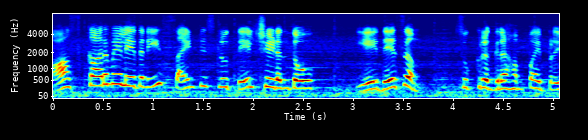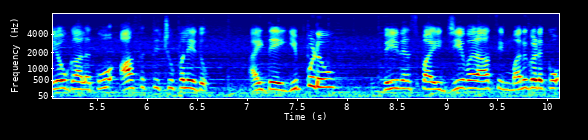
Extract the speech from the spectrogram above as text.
ఆస్కారమే లేదని సైంటిస్టులు తేల్చేయడంతో ఏ దేశం శుక్రగ్రహంపై ప్రయోగాలకు ఆసక్తి చూపలేదు. అయితే ఇప్పుడు వీనస్పై జీవరాశి మనుగడకు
